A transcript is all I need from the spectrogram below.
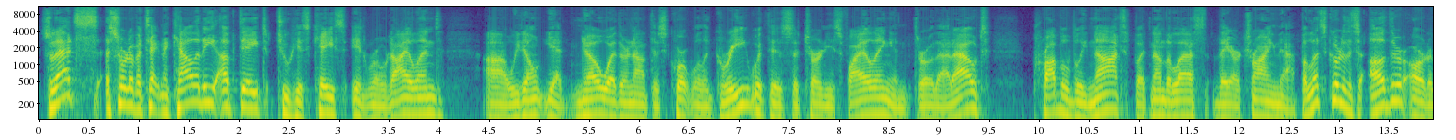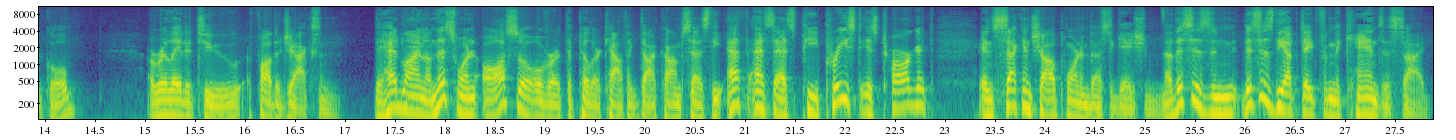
So that's sort of a technicality update to his case in Rhode Island. Uh, we don't yet know whether or not this court will agree with his attorney's filing and throw that out. Probably not, but nonetheless, they are trying that. But let's go to this other article uh, related to Father Jackson. The headline on this one, also over at thepillarcatholic.com, says the FSSP priest is target in second child porn investigation. Now, this is an, this is the update from the Kansas side.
